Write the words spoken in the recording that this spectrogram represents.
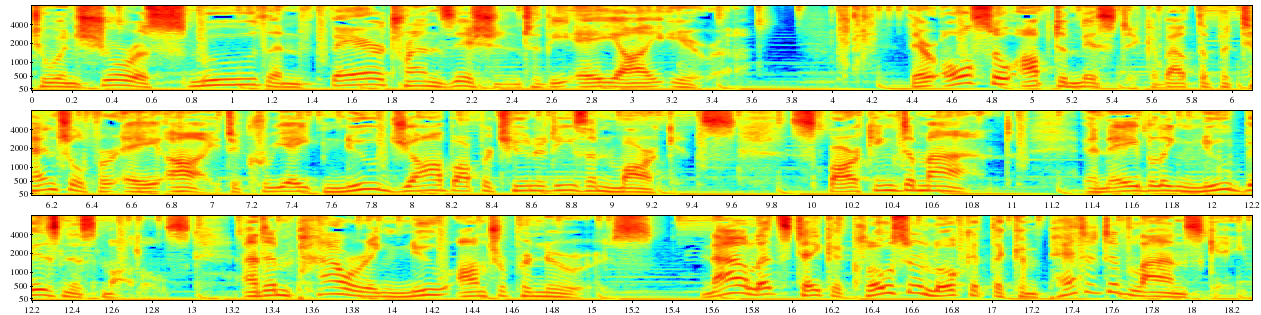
to ensure a smooth and fair transition to the AI era. They're also optimistic about the potential for AI to create new job opportunities and markets, sparking demand, enabling new business models, and empowering new entrepreneurs. Now let's take a closer look at the competitive landscape.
